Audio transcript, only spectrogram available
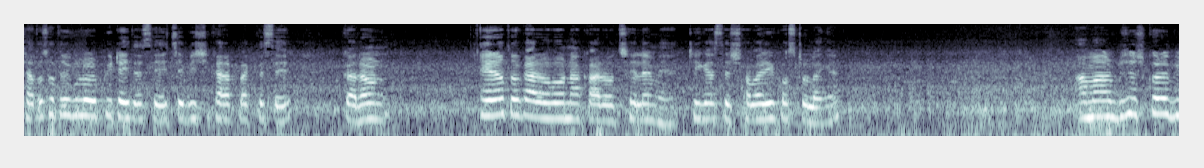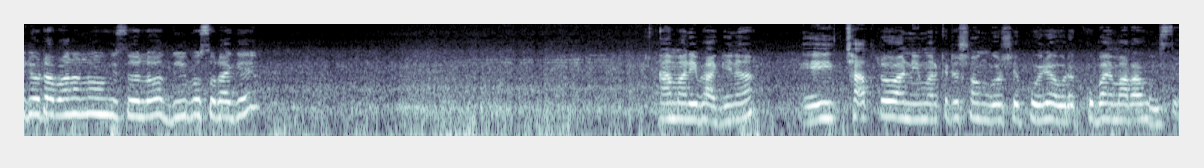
ছাত্রছাত্রীগুলোর পিটাইতেছে, এর চেয়ে বেশি খারাপ লাগতেছে। কারণ, এরা তো কারও না কারও ছেলে মেয়ে, ঠিক আছে? সবারই কষ্ট লাগে। আমার বিশেষ করে ভিডিওটা বানানো হয়েছিল দুই বছর আগে। আমারই ভাগিনা, এই ছাত্র আর নিউ মার্কেটের সংঘর্ষে পড়ে ওরা কোবায় মারা হয়েছে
